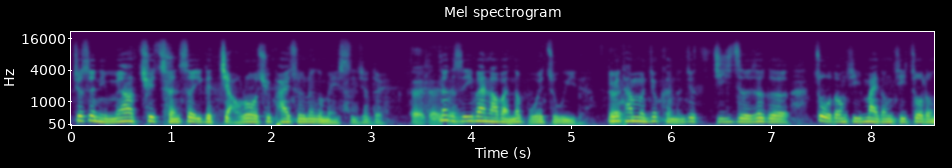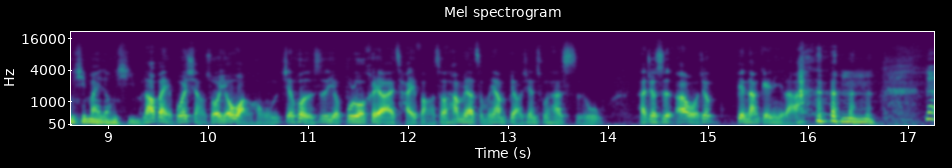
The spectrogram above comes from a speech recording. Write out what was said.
就是你们要去陈设一个角落去拍出那个美食，就对。对对。那个是一般老板都不会注意的，因为他们就可能就急着。这个做东西卖东西做东西卖东西嘛，老板也不会想说有网红就或者是有布洛克要来采访的时候，他们要怎么样表现出他的食物？他就是啊，我就便当给你啦。嗯，那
